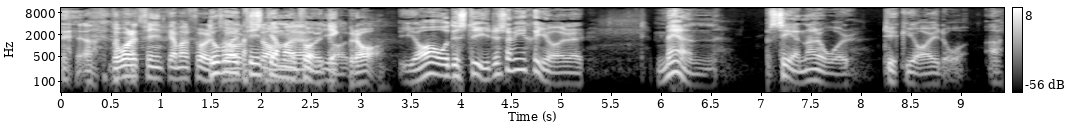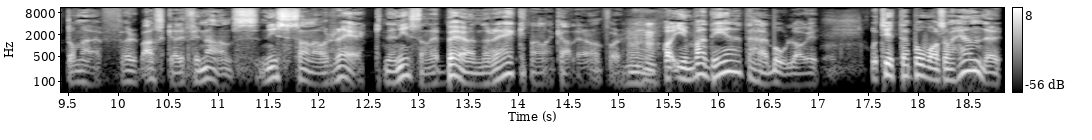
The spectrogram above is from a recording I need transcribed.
Då var det ett fint gammalt företag Då var det ett fint som gammalt eh, företag. gick bra. Ja, och det styrdes av ingenjörer. Men senare år tycker jag ju då att de här förbaskade finansnissarna och räknenissarna, bönräknarna kallar jag dem för, har invaderat det här bolaget. Och titta på vad som händer.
